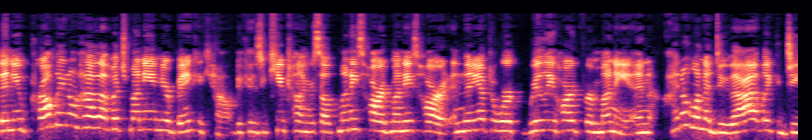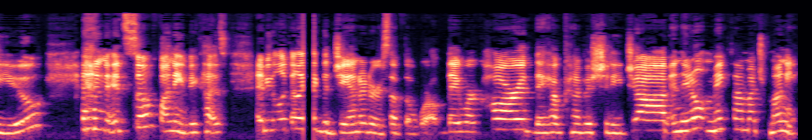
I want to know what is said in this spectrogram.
then you probably don't have that much money in your bank account because you keep telling yourself money's hard, money's hard, and then you have to work really hard for money. And I don't want to do that. Like, do you? And it's so funny because if you look at like the janitors of the world, they work hard, they have kind of a shitty job, and they don't make that much money.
